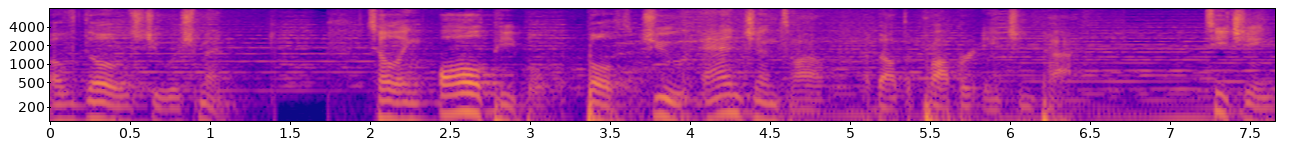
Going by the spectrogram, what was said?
of those Jewish men telling all people, both Jew and Gentile, about the proper ancient path. Teaching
